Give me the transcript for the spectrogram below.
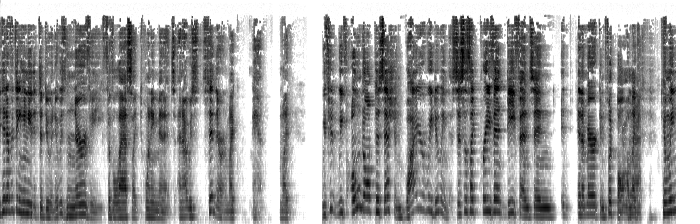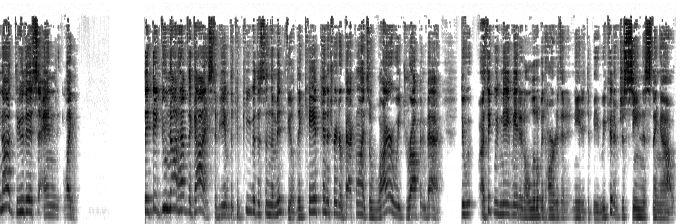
he did everything he needed to do, and it was nervy for the last like twenty minutes. And I was sitting there, and I'm like, man, I'm like, we've we've owned all possession. Why are we doing this? This is like prevent defense in in, in American football. I'm like, can we not do this? And like, they, they do not have the guys to be able to compete with us in the midfield. They can't penetrate our back line. So why are we dropping back? Do we, I think we may have made it a little bit harder than it needed to be. We could have just seen this thing out.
